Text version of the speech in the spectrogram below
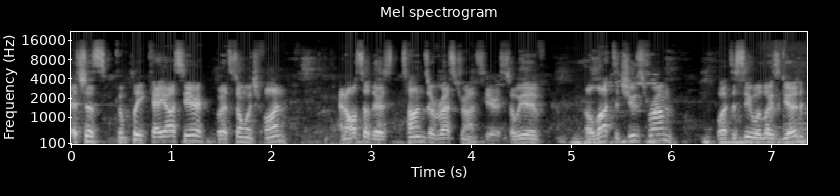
it's just complete chaos here, but it's so much fun. And also there's tons of restaurants here. So we have a lot to choose from. We'll have to see what looks good.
